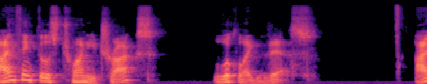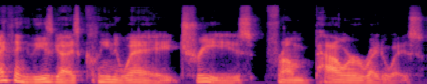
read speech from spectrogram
I think those 20 trucks look like this. I think these guys clean away trees from power right of ways.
